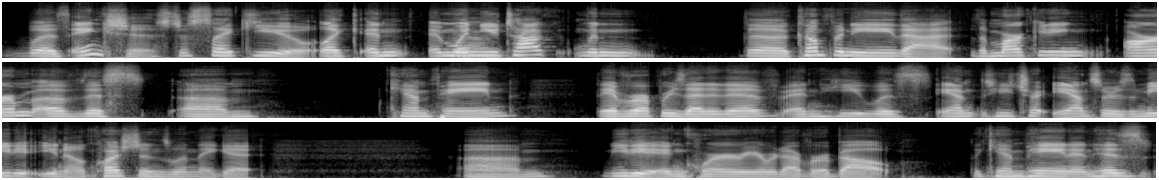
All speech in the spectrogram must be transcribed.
was anxious, just like you. Like, and and when Yeah. you talk, when the company that the marketing arm of this um, campaign, they have a representative, and he was an- he tr- answers immediate, you know, questions when they get um, media inquiry or whatever about the campaign, and his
